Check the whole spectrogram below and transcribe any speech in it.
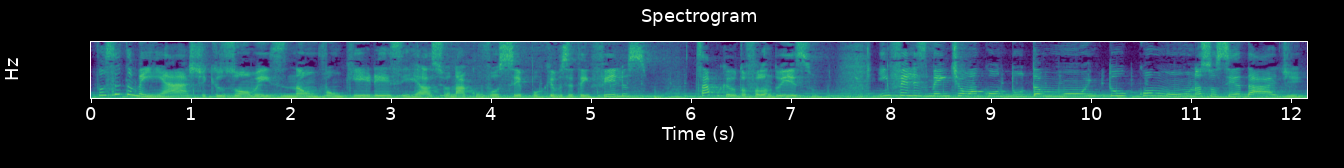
Você também acha que os homens não vão querer se relacionar com você porque você tem filhos? Sabe por que eu tô falando isso? Infelizmente é uma conduta muito comum na sociedade.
